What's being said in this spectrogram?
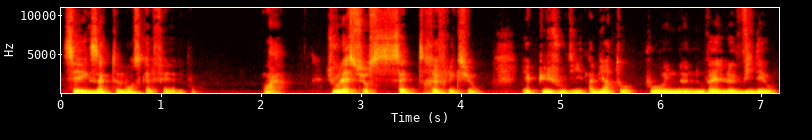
c'est exactement ce qu'elle fait avec vous. Voilà. Je vous laisse sur cette réflexion, et puis je vous dis à bientôt pour une nouvelle vidéo.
